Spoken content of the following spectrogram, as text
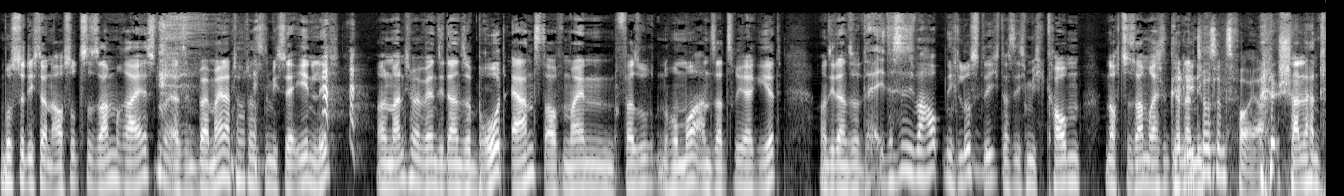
Musst du dich dann auch so zusammenreißen? Also bei meiner Tochter ist es nämlich sehr ähnlich. Und manchmal, wenn sie dann so broternst auf meinen versuchten Humoransatz reagiert und sie dann so, ey, das ist überhaupt nicht lustig, dass ich mich kaum noch zusammenreißen kann, dann Spiritus ins Feuer. schallernd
